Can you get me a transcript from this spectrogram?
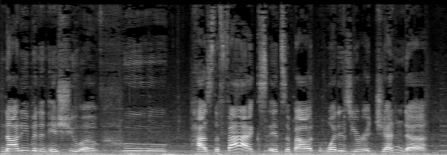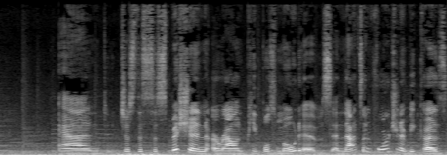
not even an issue of who has the facts, it's about what is your agenda and just the suspicion around people's motives. And that's unfortunate because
